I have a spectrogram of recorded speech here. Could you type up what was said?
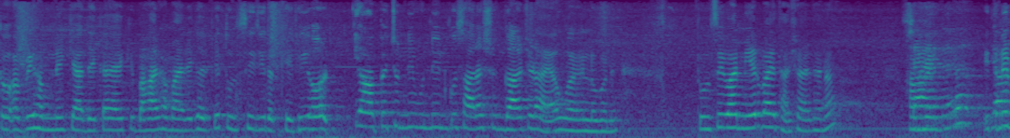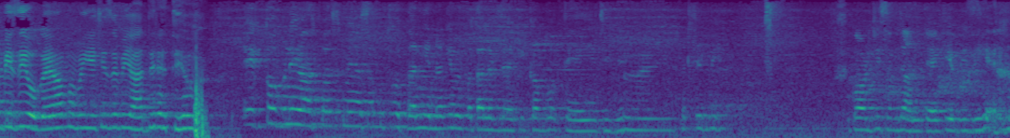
तो अभी हमने क्या देखा है कि बाहर हमारे घर के तुलसी जी रखी थी और यहाँ पे चुन्नी मुन्नी इनको सारा श्रृंगार चढ़ाया हुआ है इन लोगों ने। तुलसी वहाँ नियर बाय था शायद है ना? हमने है ना? इतने बिज़ी हो गए हम हमें ये चीज़ें भी याद नहीं रहती है एक तो अपने आसपास में ऐसा कुछ होता नहीं है ना कि हमें पता लग जाए कि कब होते हैं ये चीज़ें। बट फिर भी गॉड जी सब जानते हैं कि बिज़ी है।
